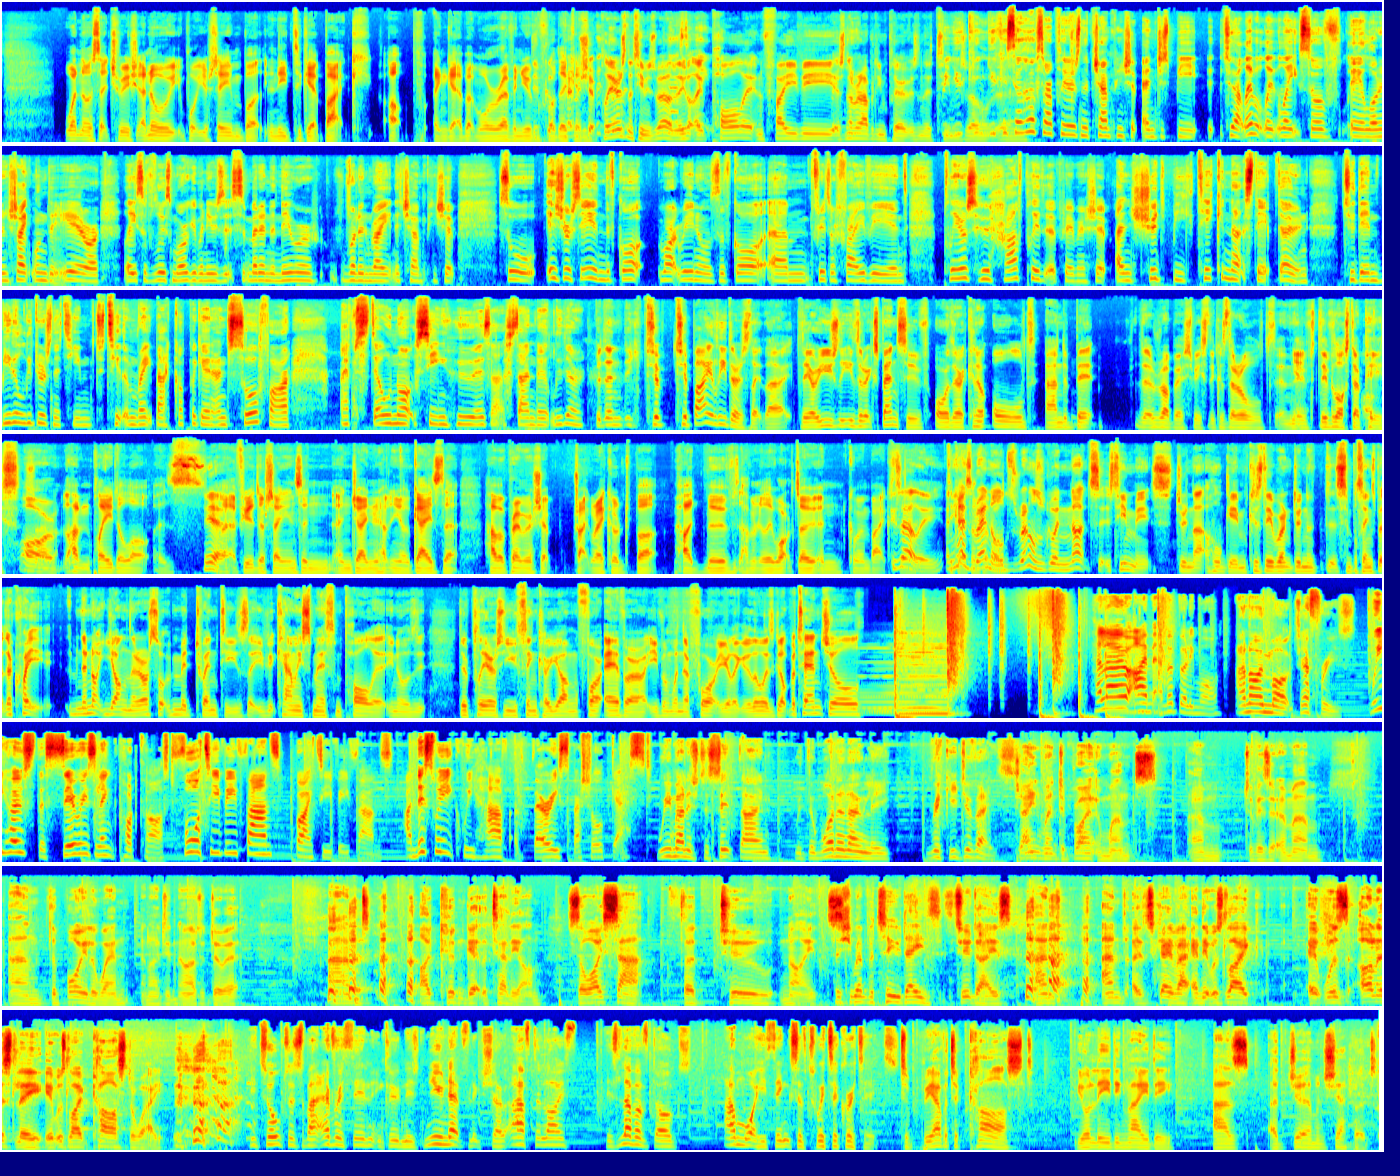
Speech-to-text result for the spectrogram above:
one of those situations. I know what you're saying, but they need to get back up and get a bit more revenue They've before got they Premiership can. players in the team as well. They've got like That's Pawlett and Fyvie. It's But another you- Aberdeen player that was in the team you as well. can, you can still have star players in the championship and just be to that level, like the likes of uh, Lawrence Shankland at Ayr or likes of Lewis Morgan when he was at St Mirren and they were running right in the championship. So as you're saying, they've got Mark Reynolds, they've got um, Fraser Fyvie and players who have played at the Premiership and should be taking that step down to then be the leaders in the team to take them right back up again. And so far, I'm still not seeing who is that standout leader. But then to to buy leaders like that, they are usually either expensive or they're kind of old and a bit they're rubbish basically because they're old and Yeah. they've they've lost their pace. or so- haven't played a lot as Yeah. like, a few of their signings in, in January. You know, guys that have a Premiership track record but had moves that haven't really worked out and coming back. Exactly. to and you had some football. Reynolds. Reynolds was going nuts at his teammates during that whole game because they weren't doing the, simple things. But they're quite, I mean, they're not young. They're sort of mid 20s. Like you've got Cammy Smith and Pawlett, you know, they're players who you think are young forever, even when they're 40. You're like, they've always got potential. Hello, I'm Emma Bullimore. And I'm Mark Jefferies. We host the Series Link podcast for TV fans by TV fans. And this week we have a very special guest. We managed to sit down with the one and only Ricky Gervais. Jane went to Brighton once um, to visit her mum, and the boiler went, and I didn't know how to do it, and I couldn't get the telly on, so I sat for two nights, So she went for two days. two days, and and it came out, and it was like. It was honestly, it was like Castaway. He talked to us about everything, including his new Netflix show Afterlife, his love of dogs, and what he thinks of Twitter critics. To be able to cast your leading lady as a German Shepherd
